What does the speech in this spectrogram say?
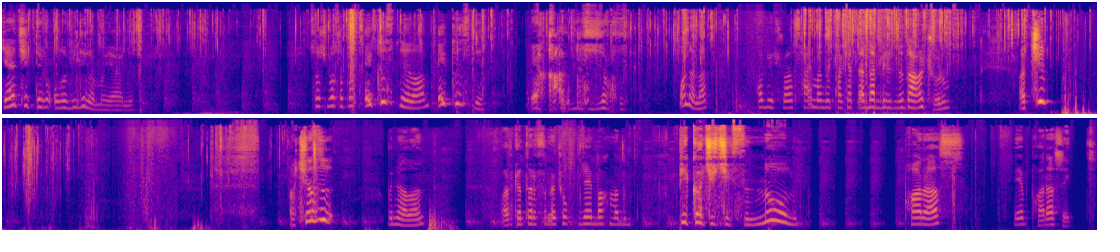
Gerçekten olabilir ama yani. Saçma sapan Ekız ne lan? Ekız ne? Ekız. O ne lan? Abi şu an saymadığım paketlerden birini daha açıyorum. Açın. Açıldı. Bu ne lan? Arka tarafına çok güzel bakmadım. Pikachu çıksın ne olur. Paras ve Parasect.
